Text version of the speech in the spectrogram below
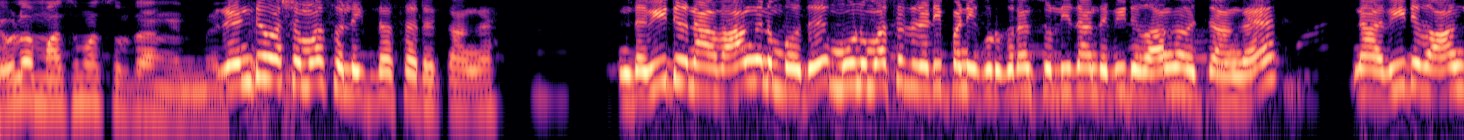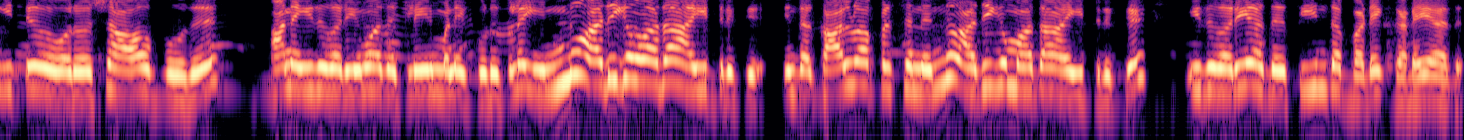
எவ்வளவு மாசமா சொல்றாங்க இந்த மாதிரி ரெண்டு வருஷமா சொல்லிட்டு தான் சார் இருக்காங்க. இந்த வீடு நான் வாங்கின போது மூணு மாசத்துல ரெடி பண்ணி கொடுக்குறேன்னு சொல்லி தான் இந்த வீடு வாங்க வச்சாங்க. நான் வீடு வாங்கிட்டு ஒரு வருஷம் ஆக போகுது. ஆனா இது வரையும் அதை க்ளீன் பண்ணி கொடுக்கல. இன்னும் அதிகமா தான் ஆயிட்டு இருக்கு. இந்த கால்வா பிரச்சனை இன்னும் அதிகமா தான் ஆயிட்டு இருக்கு. இது வரையும் அது தீர்ந்தபடே கிடையாது.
